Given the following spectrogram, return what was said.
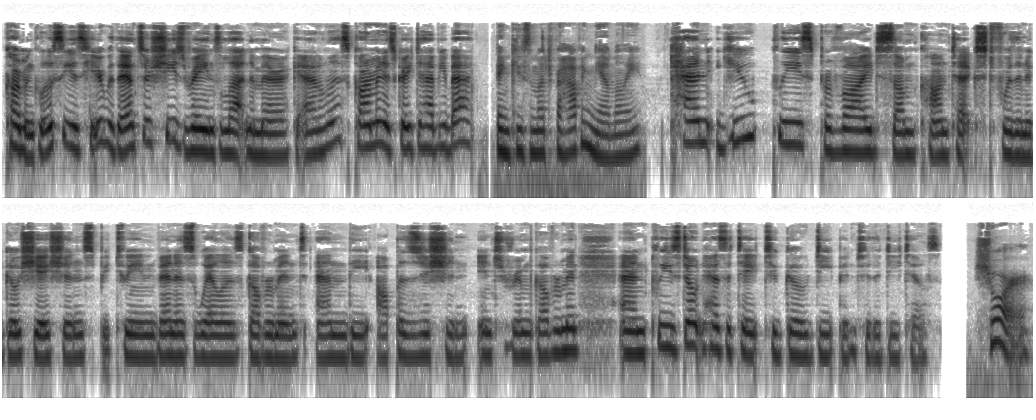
Carmen Colosi is here with answers. She's RANE's Latin America analyst. Carmen, it's great to have you back. Thank you so much for having me, Emily. Can you please provide some context for the negotiations between Venezuela's government and the opposition interim government? And please don't hesitate to go deep into the details. Sure.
